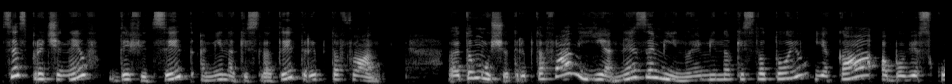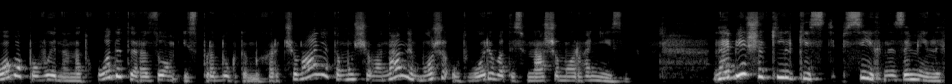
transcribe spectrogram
Це спричинив дефіцит амінокислоти триптофану, тому що триптофан є незамінною амінокислотою, яка обов'язково повинна надходити разом із продуктами харчування, тому що вона не може утворюватись в нашому організмі. Найбільша кількість всіх незамінних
